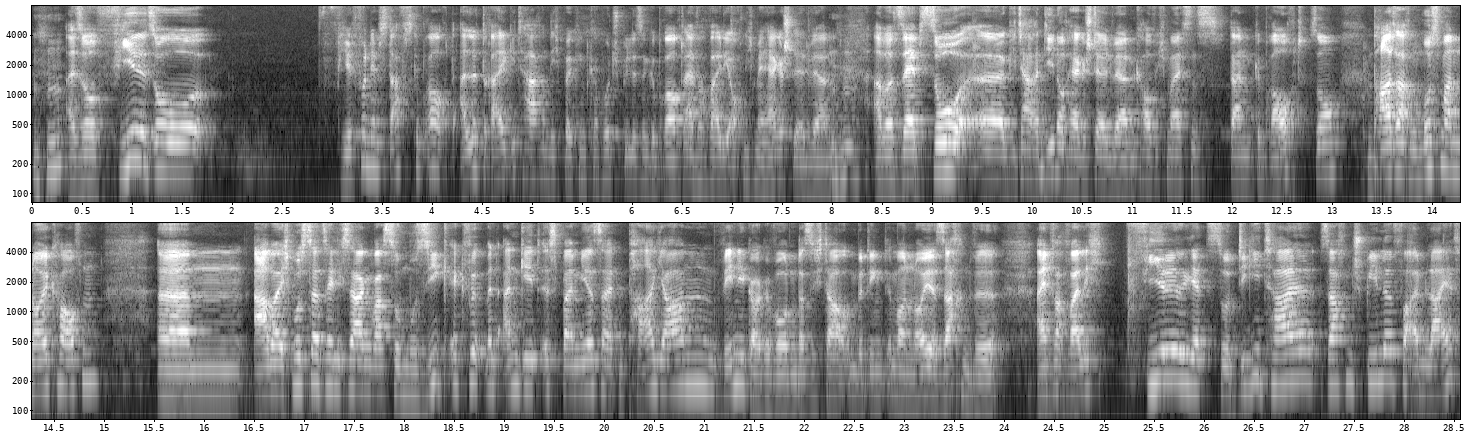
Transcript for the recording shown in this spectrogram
Mhm. Also viel so viel von dem Stuff ist gebraucht. Alle drei Gitarren, die ich bei Kind kaputt spiele, sind gebraucht, einfach weil die auch nicht mehr hergestellt werden. Mhm. Aber selbst so äh, Gitarren, die noch hergestellt werden, kaufe ich meistens dann gebraucht. So. Ein paar Sachen muss man neu kaufen. Ähm, aber ich muss tatsächlich sagen, was so Musikequipment angeht, ist bei mir seit ein paar Jahren weniger geworden, dass ich da unbedingt immer neue Sachen will. Einfach weil ich viel jetzt so digital Sachen spiele, vor allem live.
